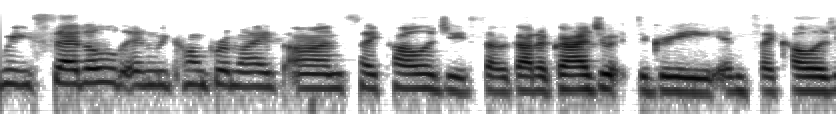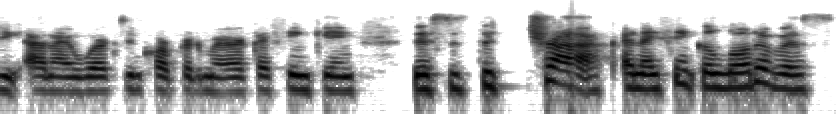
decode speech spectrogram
we settled and we compromised on psychology. So I got a graduate degree in psychology and I worked in corporate America thinking this is the track. And I think a lot of us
